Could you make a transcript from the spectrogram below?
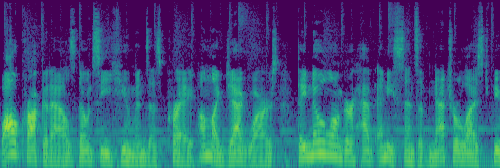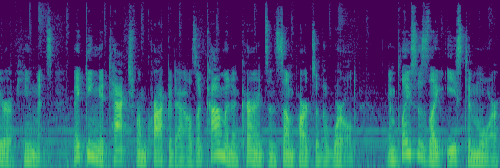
While crocodiles don't see humans as prey, unlike jaguars, they no longer have any sense of naturalized fear of humans, making attacks from crocodiles a common occurrence in some parts of the world. In places like East Timor,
